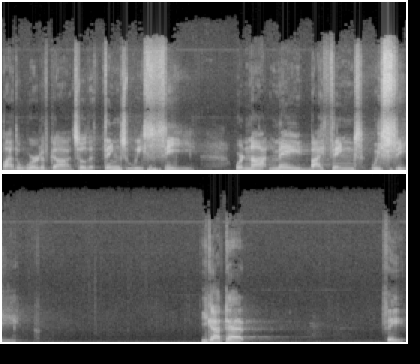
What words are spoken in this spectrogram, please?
by the Word of God, so that things we see were not made by things we see. You got that? See,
